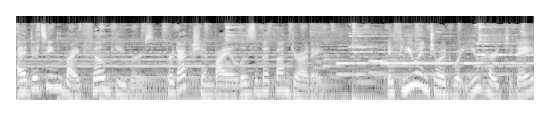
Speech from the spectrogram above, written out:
Editing by Phil Giebers, production by Elizabeth Andrade. If you enjoyed what you heard today,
